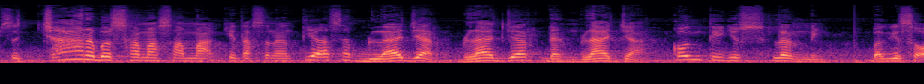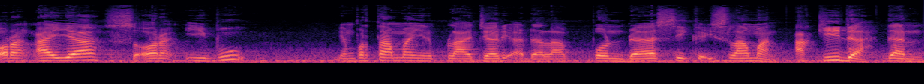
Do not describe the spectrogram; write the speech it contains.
secara bersama-sama kita senantiasa belajar, belajar dan belajar. Continuous learning. Bagi seorang ayah, seorang ibu, yang pertama yang dipelajari adalah pondasi keislaman, akidah dan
